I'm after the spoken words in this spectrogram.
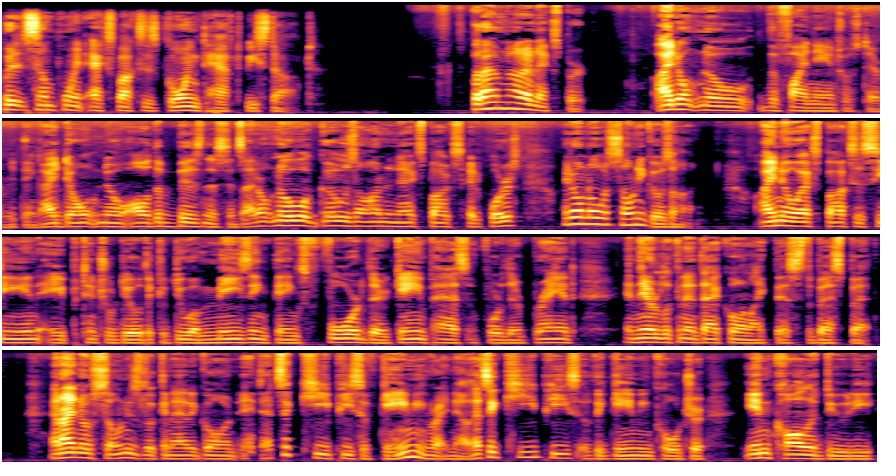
But at some point, Xbox is going to have to be stopped. But I'm not an expert. I don't know the financials to everything. I don't know all the business sense. I don't know what goes on in Xbox headquarters. I don't know what Sony goes on. I know Xbox is seeing a potential deal that could do amazing things for their Game Pass and for their brand, and they're looking at that going like this is the best bet. And I know Sony's looking at it going, hey, that's a key piece of gaming right now. That's a key piece of the gaming culture in Call of Duty.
